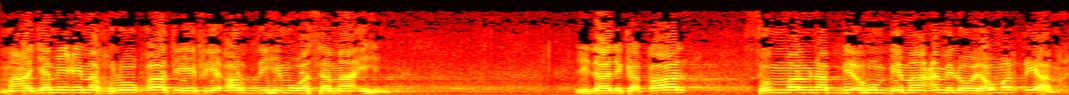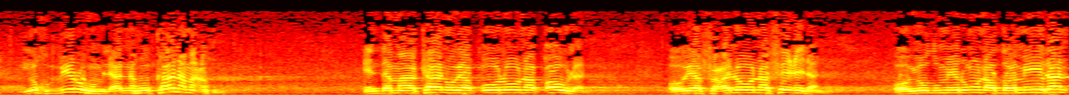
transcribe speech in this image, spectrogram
مع جميع مخلوقاته في أرضهم وسمائهم. لذلك قال ثم ينبئهم بما عملوا يوم القيامة. يخبرهم لأنه كان معهم. عندما كانوا يقولون قولا أو يفعلون فعلا أو يضمرون ضميرا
